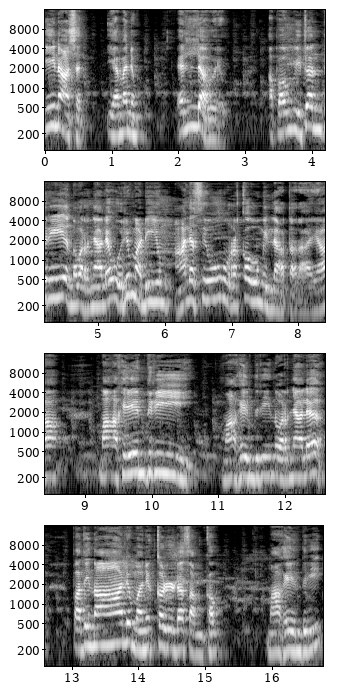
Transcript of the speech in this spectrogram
കീനാശൻ യമനും എല്ലാവരും. അപ്പം വിതന്ത്രി എന്ന് പറഞ്ഞാൽ ഒരു മടിയും ആലസ്യവും ഉറക്കവും ഇല്ലാത്തതായ മാഹേന്ദ്രി. മാഹേന്ദ്രി എന്ന് പറഞ്ഞാൽ പതിനാല് മനുക്കളുടെ സംഘം. മാഹേന്ദ്രി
